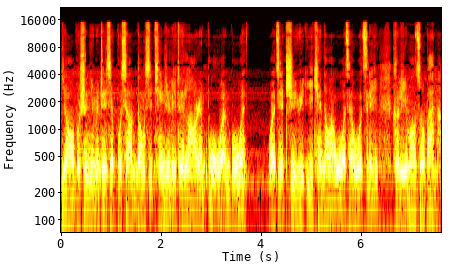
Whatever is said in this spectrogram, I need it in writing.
要不是你们这些不孝的东西，平日里对老人不闻不问。”我姐至于一天到晚窝在屋子里和狸猫作伴吗？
